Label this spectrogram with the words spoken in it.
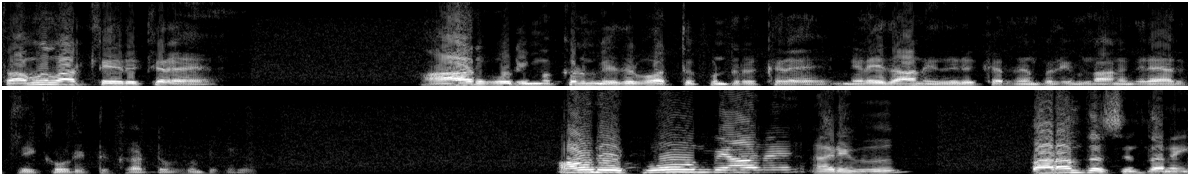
தமிழ்நாட்டில் இருக்கிற ஆறு கோடி மக்களும் எதிர்பார்த்து கொண்டிருக்கிற நிலைதான் இது இருக்கிறது என்பதையும் நான் இந்த நேரத்தில் கோடிட்டு காட்ட விரும்புகிறேன் அவருடைய கூர்மையான அறிவு பரந்த சிந்தனை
